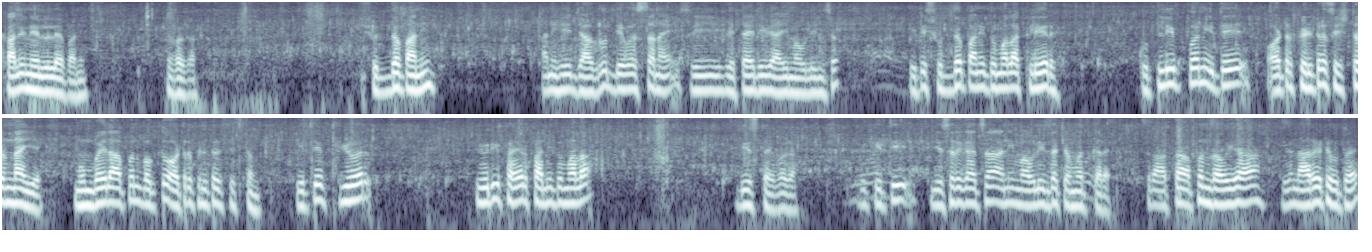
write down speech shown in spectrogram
खाली नेलेलं आहे पाणी. हे बघा. शुद्ध पाणी. आणि हे जागृत देवस्थान आहे श्री वेतायदेवी आई माऊलींचं. इथे शुद्ध पाणी तुम्हाला क्लिअर कुठली पण इथे वॉटर फिल्टर सिस्टम नाही आहे मुंबईला आपण बघतो वॉटर फिल्टर सिस्टम इथे प्युअर प्युरिफायर पाणी तुम्हाला दिसत आहे बघा किती निसर्गाचा आणि माऊलींचा चमत्कार आहे. तर आता आपण जाऊया इथे नारळ ठेवतो आहे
